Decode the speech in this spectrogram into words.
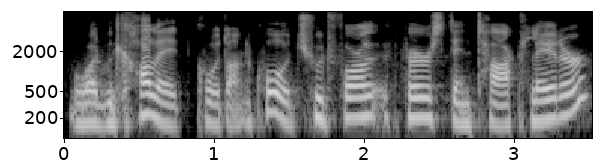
what we call it, quote unquote, shoot for first and talk later.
